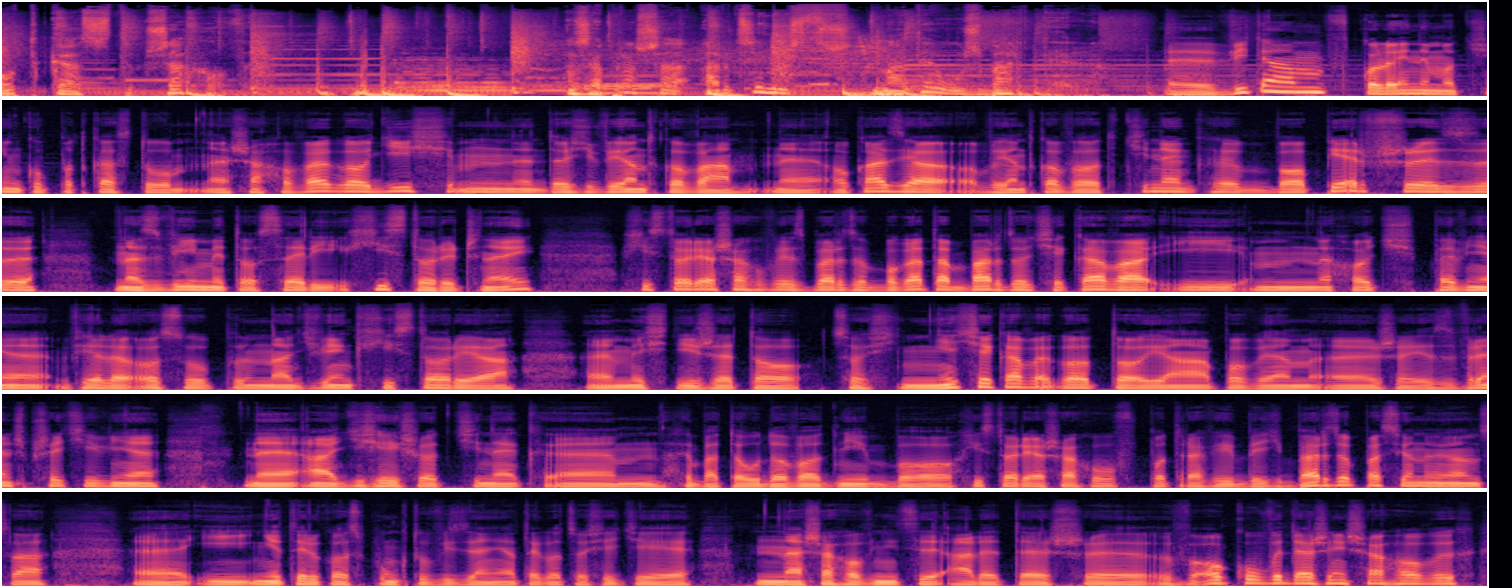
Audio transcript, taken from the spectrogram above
Podcast szachowy. Zaprasza arcymistrz Mateusz Bartel. E, witam w kolejnym odcinku podcastu szachowego. Dziś dość wyjątkowa e, okazja, wyjątkowy odcinek, bo pierwszy z, nazwijmy to, serii historycznej. Historia szachów jest bardzo bogata, bardzo ciekawa i mm, choć pewnie wiele osób na dźwięk historia e, myśli, że to coś nieciekawego, to ja powiem, e, że jest wręcz przeciwnie, a dzisiejszy odcinek chyba to udowodni, bo historia szachów potrafi być bardzo pasjonująca i nie tylko z punktu widzenia tego, co się dzieje na szachownicy, ale też wokół wydarzeń szachowych.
